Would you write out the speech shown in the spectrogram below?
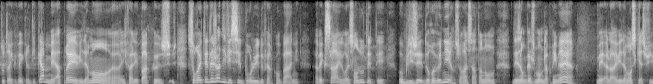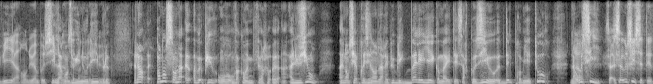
tout à fait critiquable, mais après, évidemment, euh, il fallait pas que. Ça aurait été déjà difficile pour lui de faire campagne. Avec ça, il aurait sans doute été obligé de revenir sur un certain nombre des engagements de la primaire. Mais alors, évidemment, ce qui a suivi a rendu impossible. Il l'a rendu inaudible. Alors, pendant ce temps-là, ah puis on, va quand même faire allusion. Un ancien président de la République balayé comme a été Sarkozy euh, dès le premier tour, là Alors, aussi. Ça, ça aussi, c'était.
